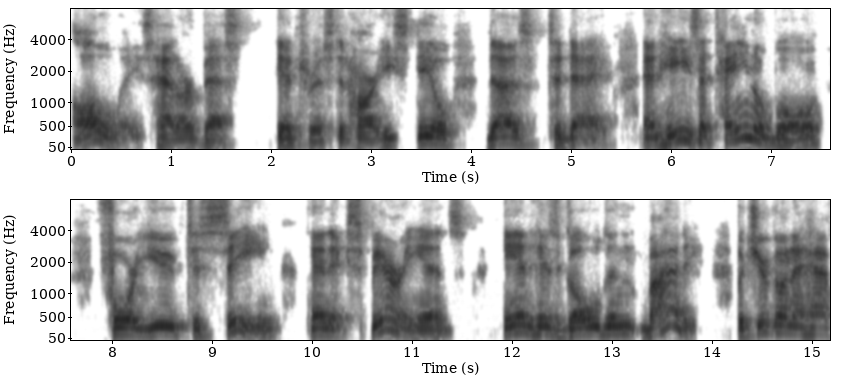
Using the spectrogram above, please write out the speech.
always had our best interest at heart. He still does today. And he's attainable for you to see and experience in his golden body but you're going to have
